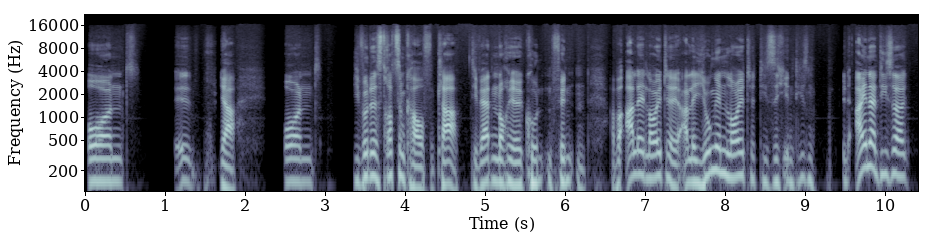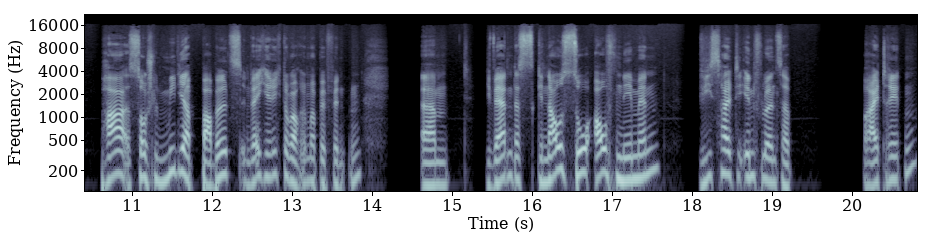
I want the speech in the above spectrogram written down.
Und äh, ja, und die würde es trotzdem kaufen. Klar, die werden noch ihre Kunden finden. Aber alle Leute, alle jungen Leute, die sich in diesen, in einer dieser paar Social Media Bubbles, in welche Richtung auch immer befinden, ähm, die werden das genau so aufnehmen, wie es halt die Influencer breitreten.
